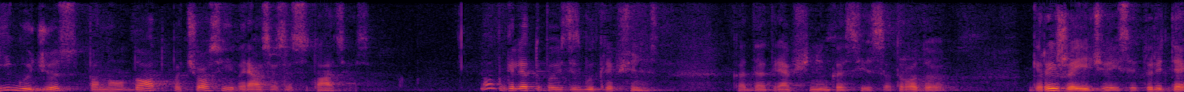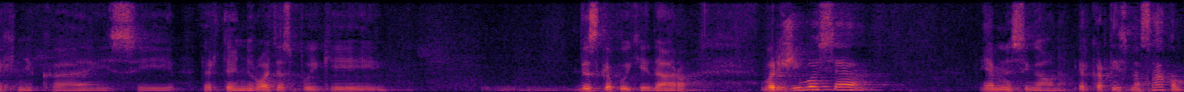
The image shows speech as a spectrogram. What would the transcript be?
įgūdžius panaudot pačiose įvairiausiose situacijose. Nu, galėtų pavyzdys būti krepšinis. Kada krepšininkas jis atrodo gerai žaidžia, jisai turi techniką, jisai per treniruotės puikiai, viską puikiai daro. Varžybose jam nesigauna. Ir kartais mes sakom,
